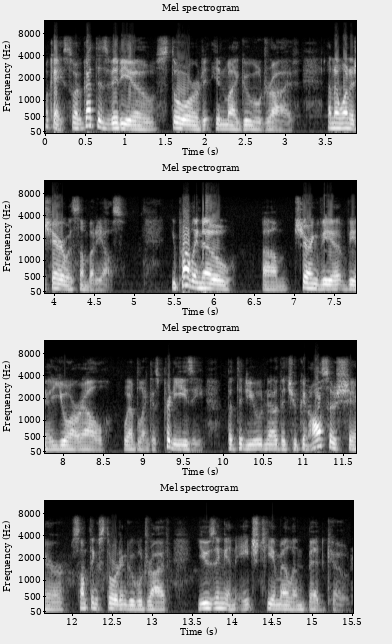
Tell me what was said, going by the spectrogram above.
Okay, so I've got this video stored in my Google Drive, and I want to share it with somebody else. You probably know um, sharing via, via URL web link is pretty easy, but did you know that you can also share something stored in Google Drive using an HTML embed code?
